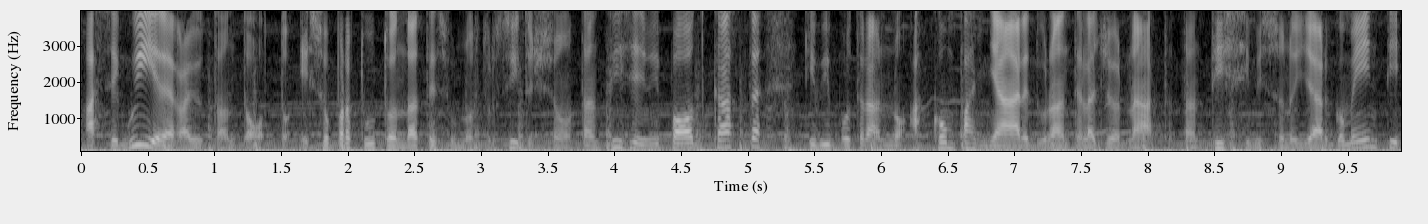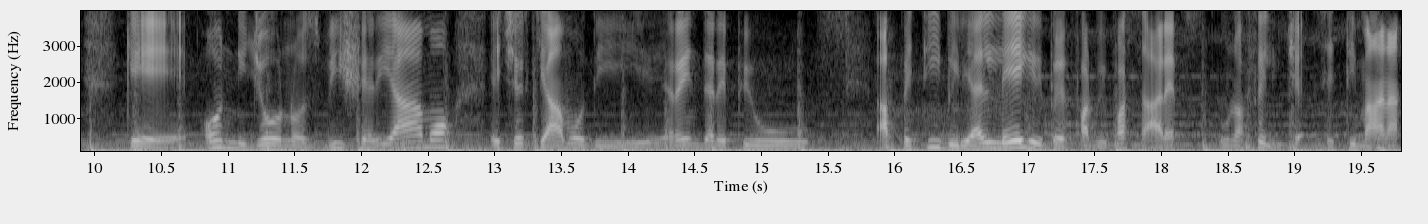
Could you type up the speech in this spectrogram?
a seguire Radio 88 e soprattutto andate sul nostro sito, ci sono tantissimi podcast che vi potranno accompagnare durante la giornata, tantissimi sono gli argomenti che ogni giorno svisceriamo e cerchiamo di rendere più appetibili e allegri per farvi passare una felice settimana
